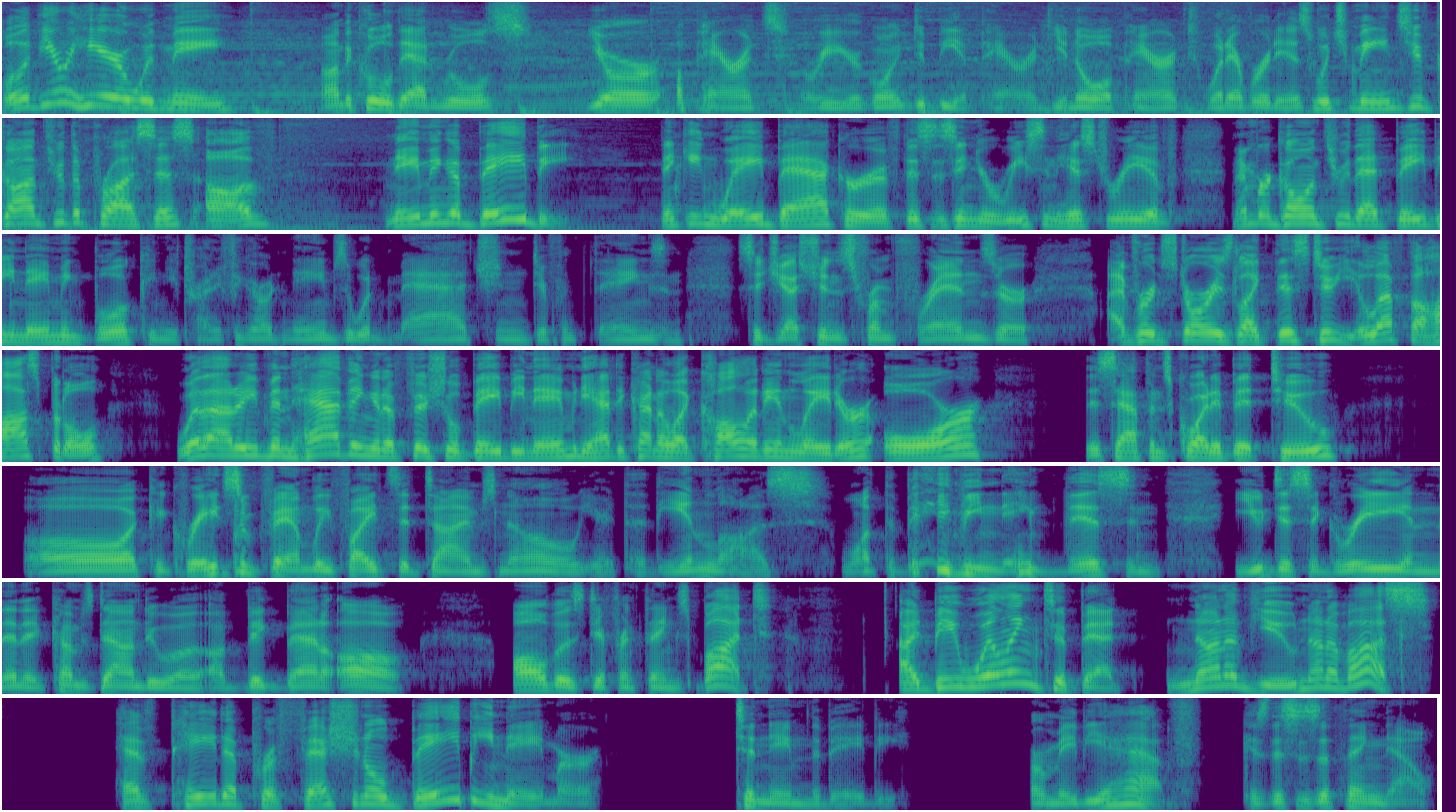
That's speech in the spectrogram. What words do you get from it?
Well, if you're here with me on the Cool Dad Rules, you're a parent or you're going to be a parent. You know a parent, whatever it is, which means you've gone through the process of naming a baby. Thinking way back, or if this is in your recent history of, remember going through that baby naming book and you try to figure out names that would match and different things and suggestions from friends. Or I've heard stories like this too. You left the hospital without even having an official baby name and you had to kind of like call it in later. Or this happens quite a bit too. Oh, it can create some family fights at times. No, you're the, the in-laws want the baby named this, and you disagree, and then it comes down to a, a big battle. Oh, all those different things. But I'd be willing to bet none of you, none of us, have paid a professional baby namer to name the baby. Or maybe you have, because this is a thing now.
